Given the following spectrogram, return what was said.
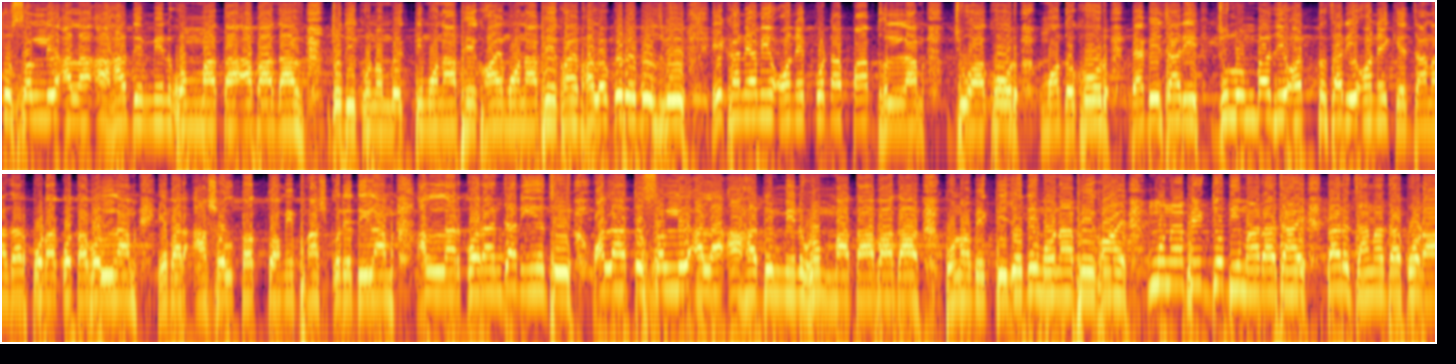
তুসল্লি আলা আহাদে মিন ঘুম্মাতা আবাদা যদি কোনো ব্যক্তি মোনাফেক হয় মোনাফেক হয়, ভালো করে বুঝবে। এখানে আমি অনেক কোটা পাপ ধরলাম। জুয়াখোর, মদখোর, ব্যবিচারী, জুলুমবাজি, অত্যাচারী, অনেকে জানাজার পড়া কথা বললাম। এবার আসল তত্ত্ব আমি ফাঁস করে দিলাম। আল্লাহর কোরআন জানিয়েছে, অলা তুসল্লি আলা আহাদিম মিনহুম মাতা বাদা। কোন ব্যক্তি যদি মোনাফেক হয়, মুনাফিক যদি মারা যায়, তার জানাজা পড়া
